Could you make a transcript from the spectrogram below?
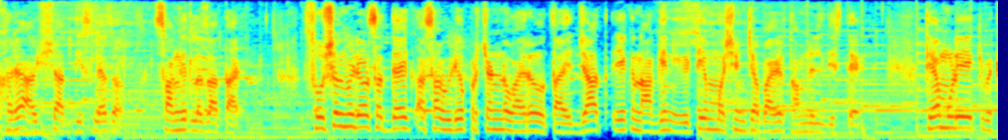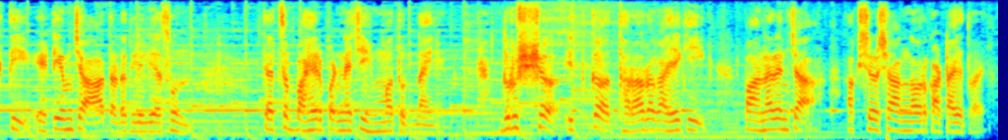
खऱ्या आयुष्यात दिसल्याचं सांगितलं जात आहे. सोशल मीडियावर सध्या एक असा व्हिडिओ प्रचंड व्हायरल होत आहे ज्यात एक नागिन ए टी एम मशीनच्या बाहेर थांबलेली दिसते. त्यामुळे एक व्यक्ती ए टी एमच्या आत अडकलेली असून त्याचं बाहेर पडण्याची हिंमत होत नाही. दृश्य इतकं थरारक आहे की पाहणाऱ्यांच्या अक्षरशः अंगावर काटा येतो आहे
